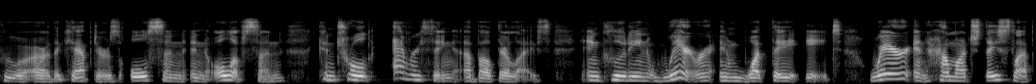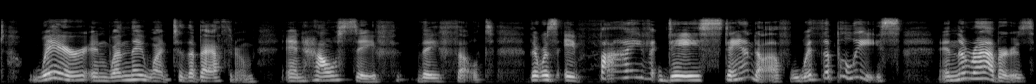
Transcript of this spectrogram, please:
who are the captors, Olsson and Olofsson, controlled everything about their lives, including where and what they ate, where and how much they slept, where and when they went to the bathroom, and how safe they felt. There was a five day standoff with the police and the robbers,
